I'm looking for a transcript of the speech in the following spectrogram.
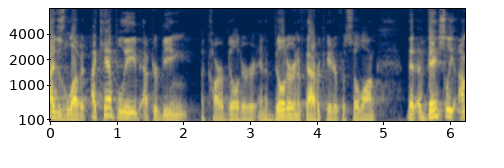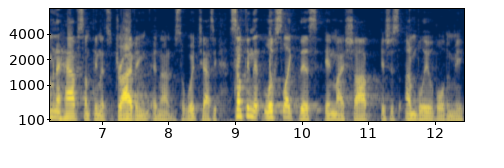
I just love it. I can't believe after being a car builder and a builder and a fabricator for so long that eventually I'm gonna have something that's driving and not just a wood chassis, something that looks like this in my shop. It's just unbelievable to me.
